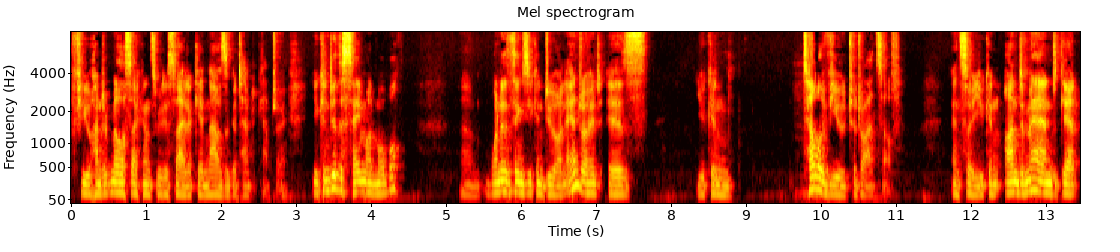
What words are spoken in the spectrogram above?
few hundred milliseconds we decide, okay, now is a good time to capture. You can do the same on mobile. Um, one of the things you can do on Android is you can tell a view to draw itself. And so you can on demand get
